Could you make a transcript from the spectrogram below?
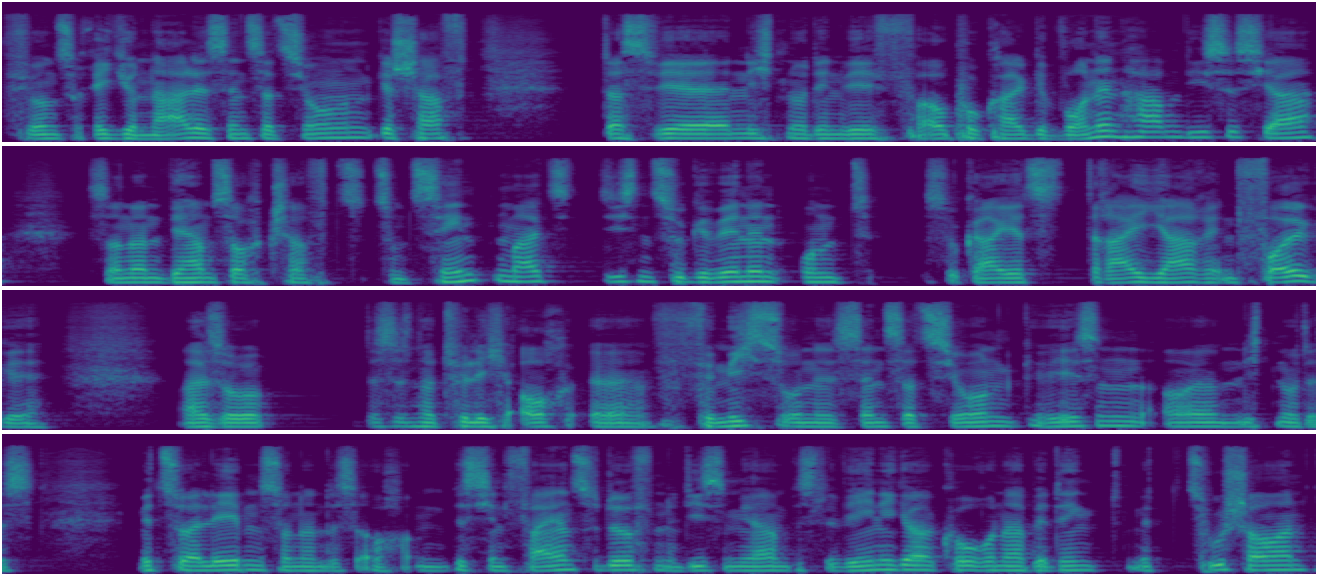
für uns regionale Sensation geschafft, dass wir nicht nur den WV-Pokal gewonnen haben dieses Jahr, sondern wir haben es auch geschafft, zum zehnten Mal diesen zu gewinnen und sogar jetzt drei Jahre in Folge. Also das ist natürlich auch äh, für mich so eine Sensation gewesen, äh, nicht nur das mitzuerleben, sondern das auch ein bisschen feiern zu dürfen. In diesem Jahr ein bisschen weniger, Corona-bedingt mit Zuschauern.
